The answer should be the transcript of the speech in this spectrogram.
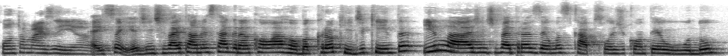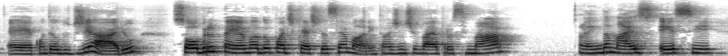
Conta mais aí, Ana. É isso aí. A gente vai estar no Instagram com o croqui de quinta e lá a gente vai trazer umas cápsulas de conteúdo, é, conteúdo diário, sobre o tema do podcast da semana. Então a gente vai aproximar ainda mais esse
